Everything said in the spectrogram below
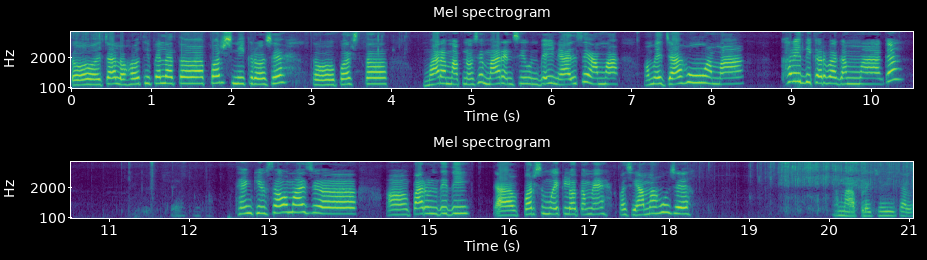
તો ચાલો, સૌથી પહેલા તો આ પર્સ નીકળો છે. તો પર્સ તો મારા માપનો છે. મારે ને શિવન બે ને હાલશે. આમાં અમે જાહું આમાં ખરીદી કરવા ગામમાં, કા? Thank you so much Parul દીદી. આ પર્સ મોકલો તમે. પછી આમાં શું છે? આમાં આપણે જોઈએ, ચાલો.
